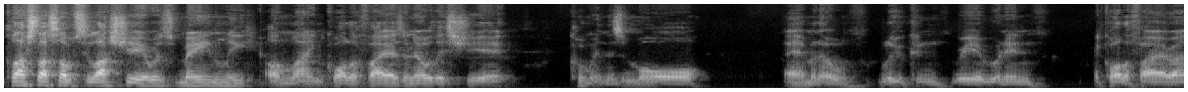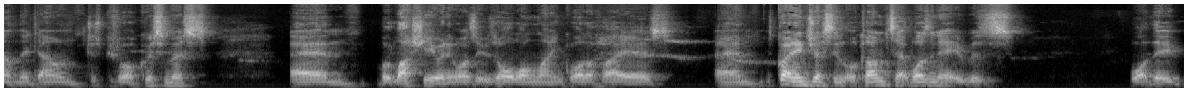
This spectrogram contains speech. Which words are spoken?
Clash last obviously last year was mainly online qualifiers. I know this year coming there's more. Um, I know Luke and Ria running a qualifier, aren't they? Down just before Christmas. Um, but last year when it was, it was all online qualifiers. Um, it's quite an interesting little concept, wasn't it? It was what they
